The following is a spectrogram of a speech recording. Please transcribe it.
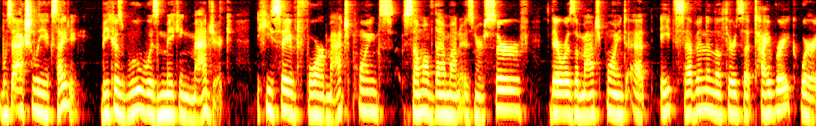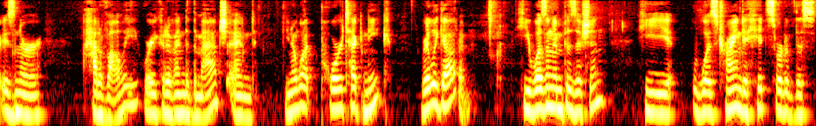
was actually exciting because Wu was making magic. He saved four match points, some of them on Isner's serve. There was a match point at 8 7 in the third set tiebreak where Isner had a volley where he could have ended the match. And you know what? Poor technique really got him. He wasn't in position. He was trying to hit sort of this,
